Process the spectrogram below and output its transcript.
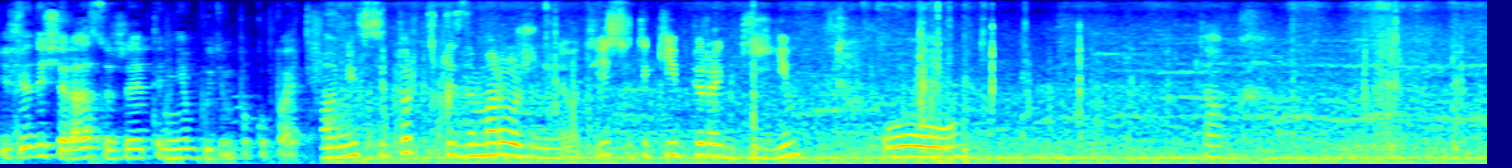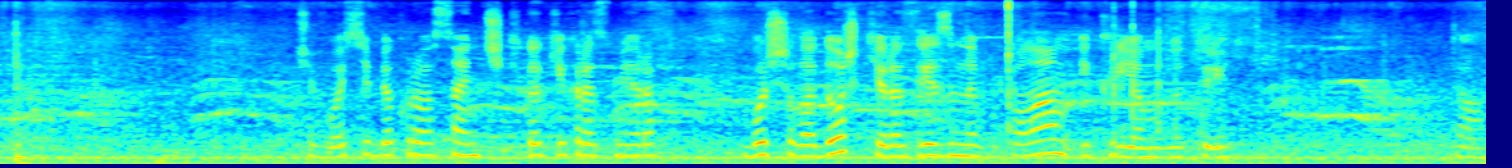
И в следующий раз уже это не будем покупать. А у них все тортики замороженные. Вот есть вот такие пироги. О, так. Чего себе круассанчики, каких размеров. Больше ладошки, разрезанные пополам и крем внутри. Так.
